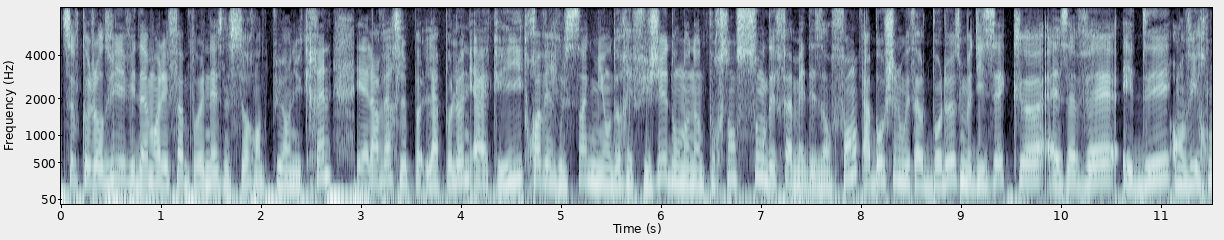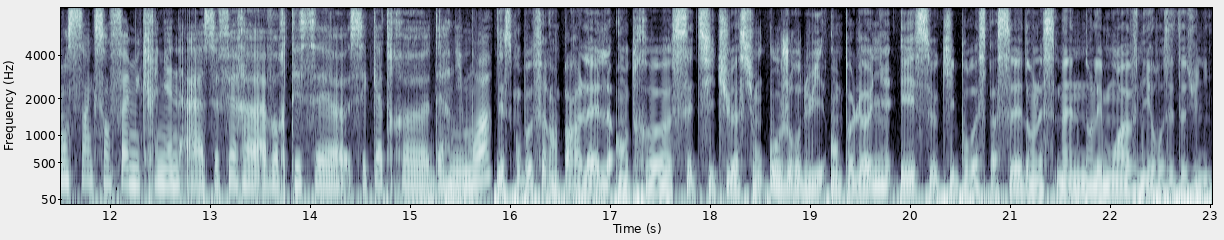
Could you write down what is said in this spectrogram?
Sauf qu'aujourd'hui, évidemment, les femmes polonaises ne se rendent plus en Ukraine et à l'inverse, la Pologne a accueilli 3,5 millions de réfugiés, dont 90% sont des femmes et des enfants. Abortion Without Borders me disait qu'elles avaient aidé environ 500 femmes ukrainiennes à se faire euh, avorter ces, ces quatre derniers mois. Est-ce qu'on peut faire un parallèle entre cette situation aujourd'hui en Pologne et ce qui pourrait se passer dans les semaines, dans les mois à venir aux États-Unis?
